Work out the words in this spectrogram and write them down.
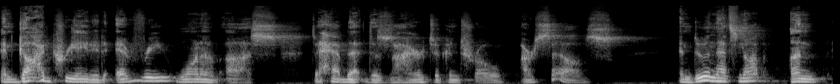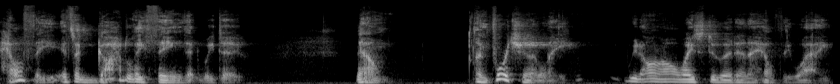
And God created every one of us to have that desire to control ourselves. And doing that's not unhealthy, it's a godly thing that we do. Now, unfortunately, we don't always do it in a healthy way.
